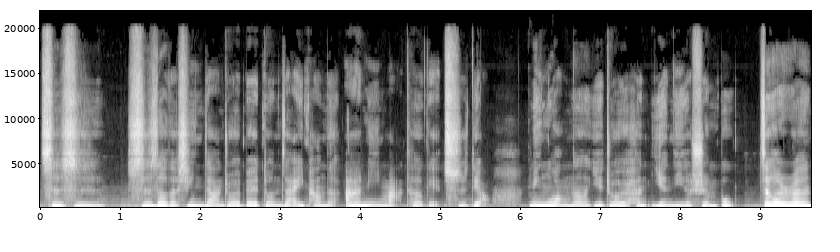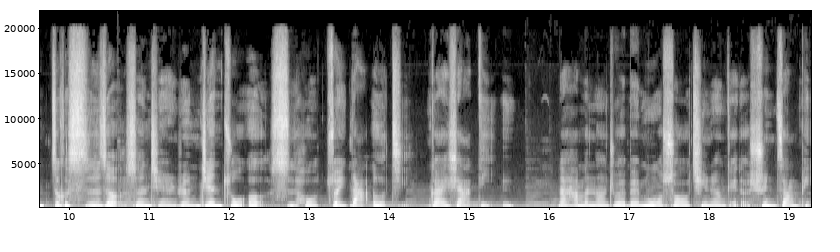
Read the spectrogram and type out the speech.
此时死者的心脏就会被蹲在一旁的阿米马特给吃掉，冥王呢也就会很严厉的宣布。这个人，这个死者生前人间作恶，死后罪大恶极，该下地狱。那他们呢，就会被没收亲人给的殉葬品，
